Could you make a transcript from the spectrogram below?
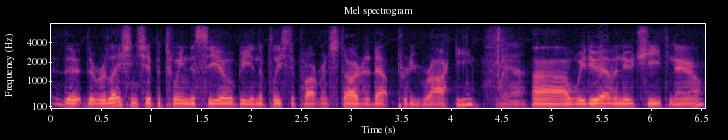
the the relationship between the COB and the police department started out pretty rocky. Yeah. Uh, we do have a new chief now,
